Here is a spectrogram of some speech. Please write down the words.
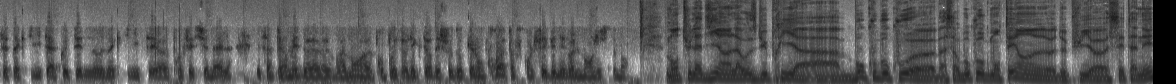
cette activité à côté de nos activités euh, professionnelles et ça permet de vraiment euh, proposer aux lecteurs des choses auxquelles on croit parce qu'on le fait bénévolement justement. Bon, tu l'as dit, hein, la hausse du prix a, beaucoup, beaucoup, euh, bah, ça a beaucoup augmenté hein, euh, depuis euh, cette année.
